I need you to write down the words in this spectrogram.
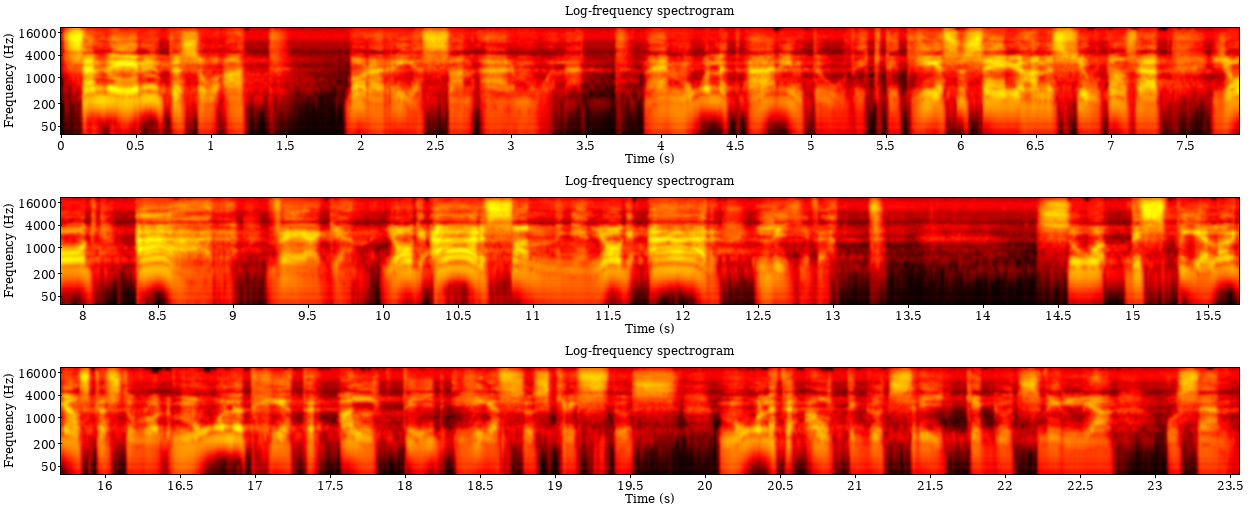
Sen är det inte så att bara resan är målet. Nej, målet är inte oviktigt. Jesus säger i Johannes 14 så att jag är vägen, jag är sanningen, jag är livet. Så det spelar ganska stor roll. Målet heter alltid Jesus Kristus. Målet är alltid Guds rike, Guds vilja och sen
